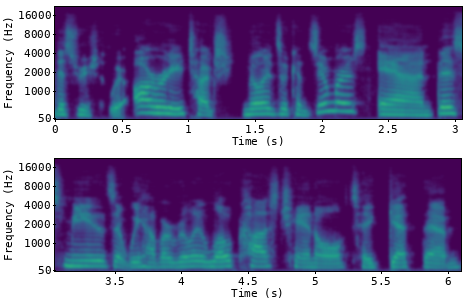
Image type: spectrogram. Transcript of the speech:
distribution. We already touch millions of consumers. And this means that we have a really low cost channel to get them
